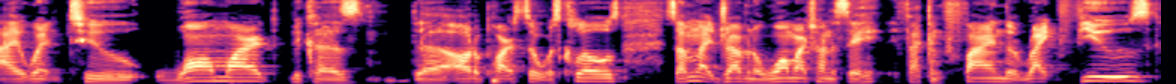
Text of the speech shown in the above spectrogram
I went to Walmart because the auto parts store was closed. So I'm like driving to Walmart trying to say if I can find the right fuse.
